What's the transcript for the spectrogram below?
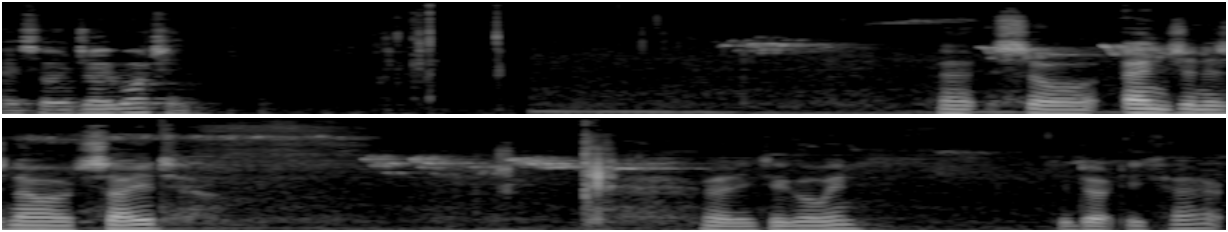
Uh, so enjoy watching. Uh, so engine is now outside, ready to go in, the dirty car.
